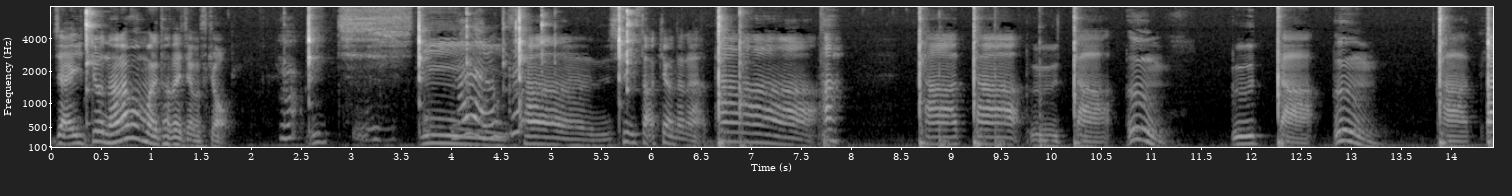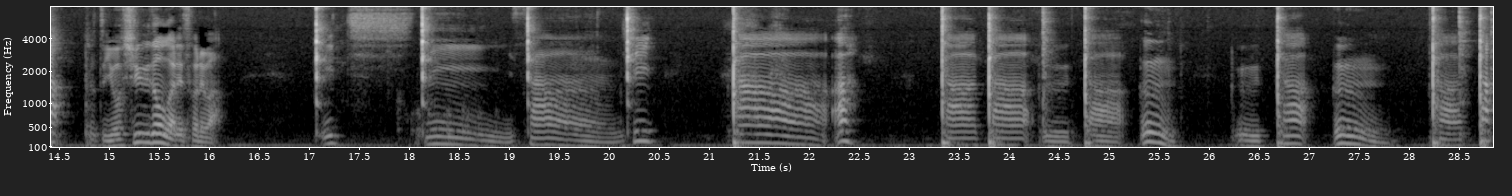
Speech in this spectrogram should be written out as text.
じゃあ一応7番まで叩いちゃいます、今日。あ1、まだ2、六3、4、さあ今日7。たあ、たた、うた、うん。うた、うん。たた。ちょっと予習動画です、これは。1、2、3、4。たあ、たた、うた、うん。うた、うん。たた。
